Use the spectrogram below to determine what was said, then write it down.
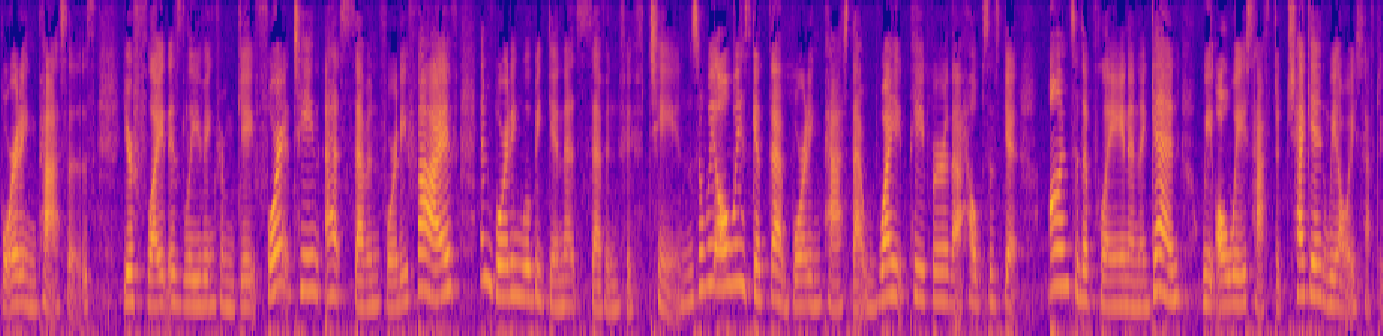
boarding passes. Your flight is leaving from gate 14 at 7:45 and boarding will begin at 7:15. So we always get that boarding pass, that white paper that helps us get onto the plane. And again, we always have to check in, we always have to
